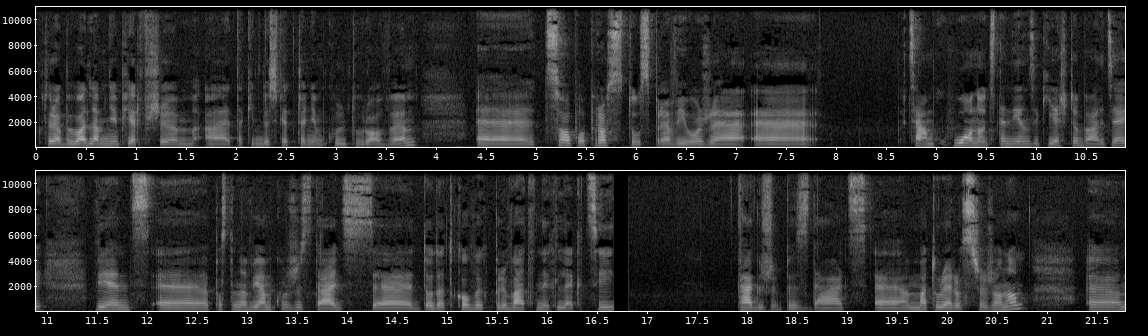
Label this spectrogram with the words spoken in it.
która była dla mnie pierwszym e, takim doświadczeniem kulturowym, co po prostu sprawiło, że e, chciałam chłonąć ten język jeszcze bardziej, więc e, postanowiłam korzystać z dodatkowych prywatnych lekcji, tak żeby zdać e, maturę rozszerzoną e,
